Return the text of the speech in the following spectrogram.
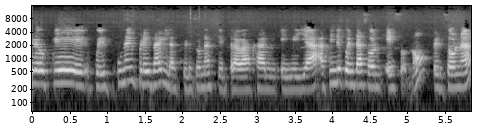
creo que pues una empresa y las personas que trabajan en ella, a fin de cuentas son eso, ¿no? Personas.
